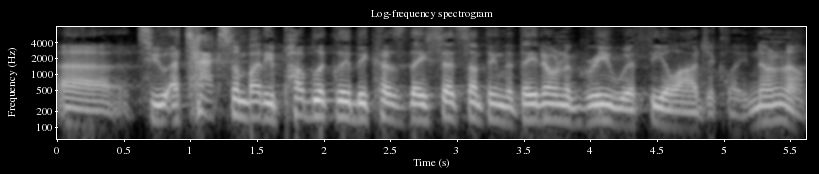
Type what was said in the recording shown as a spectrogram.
Uh, to attack somebody publicly because they said something that they don't agree with theologically. No, no, no.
